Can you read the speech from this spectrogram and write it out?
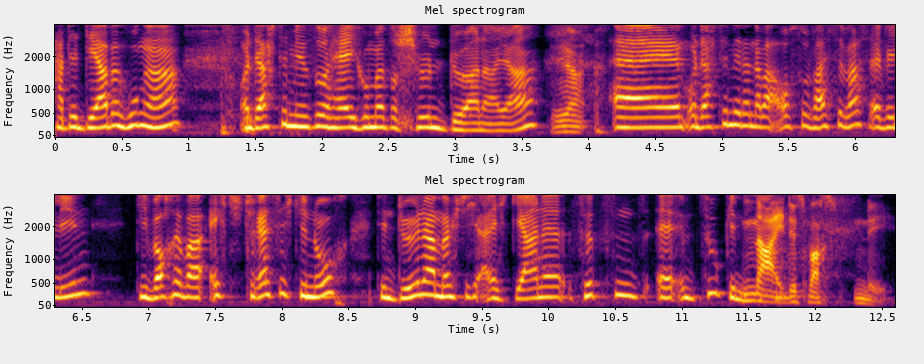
hatte derbe Hunger und dachte mir so, hey, ich hol mir so schön Dörner, ja? ja. Ähm, und dachte mir dann aber auch so, weißt du was, Evelyn? Die Woche war echt stressig genug. Den Döner möchte ich eigentlich gerne sitzend äh, im Zug genießen. Nein, das machst nee.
